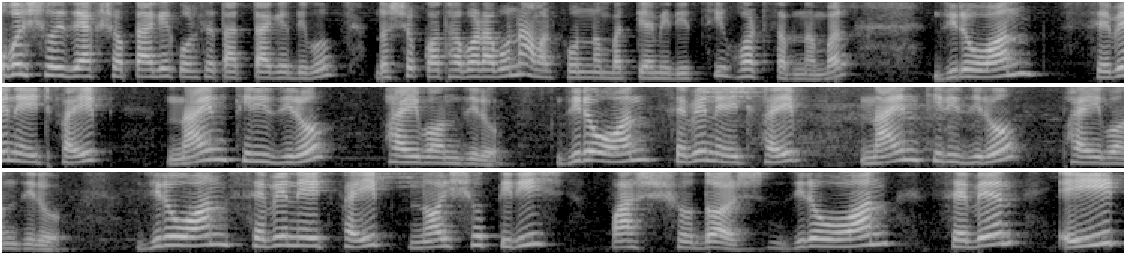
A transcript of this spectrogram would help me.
অবশ্যই যে এক সপ্তাহ আগে করছে, তারটা আগে দিব। দর্শক, কথা বাড়াবো না, আমার ফোন নাম্বারটি আমি দিচ্ছি WhatsApp number zero one seven eight five nine three zero five one zero zero one seven eight five nine three zero five one zero zero one seven eight five নয়শো তিরিশ পাঁচশো দশ, zero one seven eight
